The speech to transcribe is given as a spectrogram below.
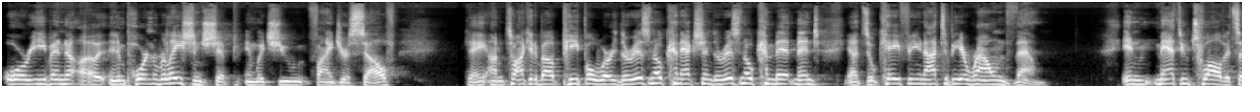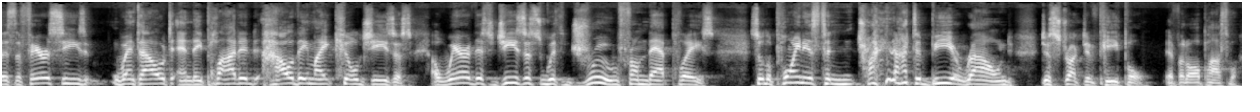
or even a, uh, an important relationship in which you find yourself. Okay. I'm talking about people where there is no connection. There is no commitment. It's okay for you not to be around them. In Matthew 12, it says the Pharisees went out and they plotted how they might kill Jesus. Aware of this, Jesus withdrew from that place. So the point is to try not to be around destructive people, if at all possible.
